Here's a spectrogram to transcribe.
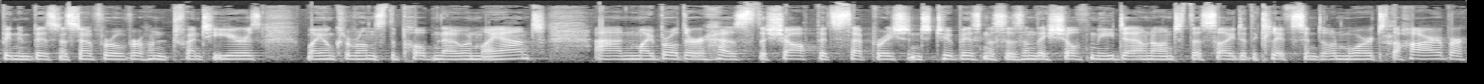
been in business now for over 120 years. My uncle runs the pub now, and my aunt, and my brother has the shop. It's separated into two businesses, and they shoved me down onto the side of the cliffs in Dunmore to the harbour,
